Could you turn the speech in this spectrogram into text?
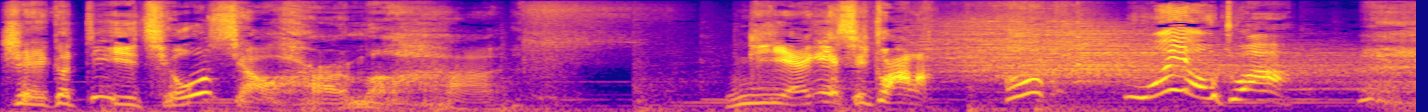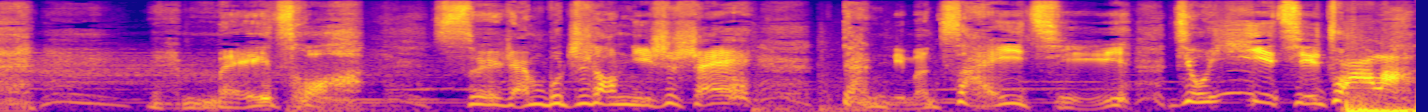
这个地球小孩嘛，你也一起抓了。啊，我也要抓。没错，虽然不知道你是谁，但你们在一起就一起抓了。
